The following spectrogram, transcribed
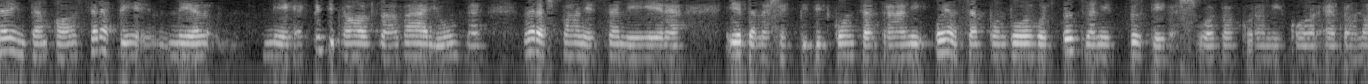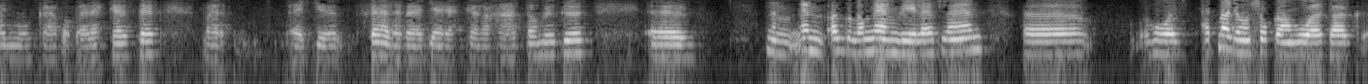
Szerintem a szerepénél még egy picit azzal várjunk, mert Veres Pálné személyére érdemes egy picit koncentrálni, olyan szempontból, hogy 55 éves volt akkor, amikor ebbe a nagy munkába belekezdett, már egy felnevel gyerekkel a háta mögött. Nem, nem, azt gondolom nem véletlen, hogy hát nagyon sokan voltak,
